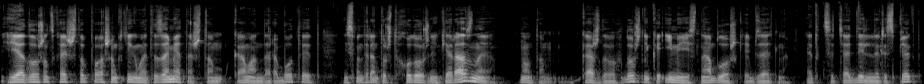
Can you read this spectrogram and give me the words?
Я должен сказать, что по вашим книгам это заметно, что там команда работает, несмотря на то, что художники разные, ну, там, каждого художника имя есть на обложке обязательно. Это, кстати, отдельный респект.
